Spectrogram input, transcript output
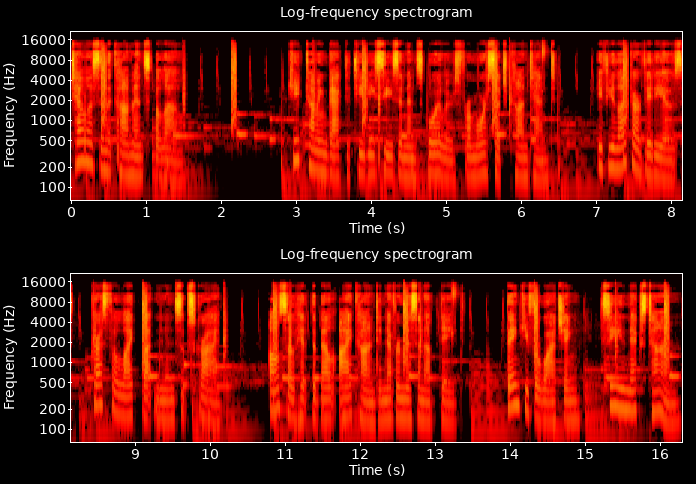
Tell us in the comments below. Keep coming back to TV season and spoilers for more such content. If you like our videos, press the like button and subscribe. Also hit the bell icon to never miss an update. Thank you for watching, see you next time.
